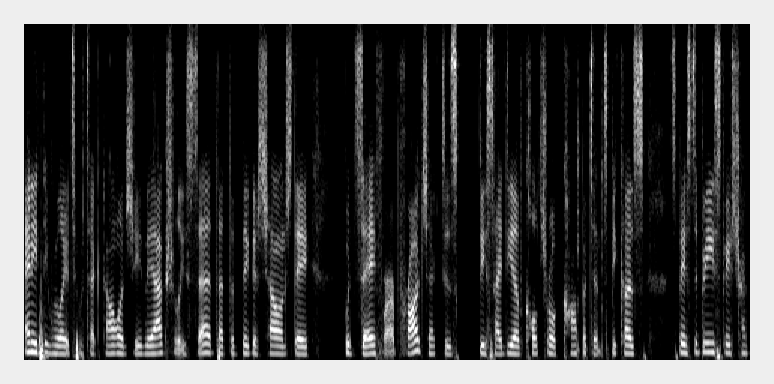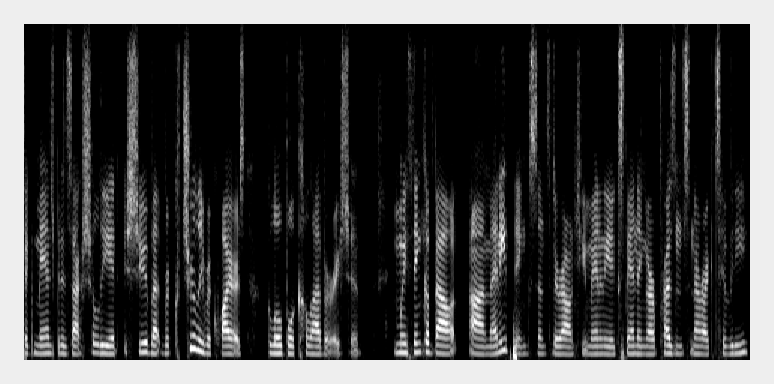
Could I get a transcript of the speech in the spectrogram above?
anything related to technology. They actually said that the biggest challenge they would say for our project is this idea of cultural competence because space debris, space traffic management is actually an issue that re truly requires global collaboration. When we think about um, anything centered around humanity expanding our presence and our activity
